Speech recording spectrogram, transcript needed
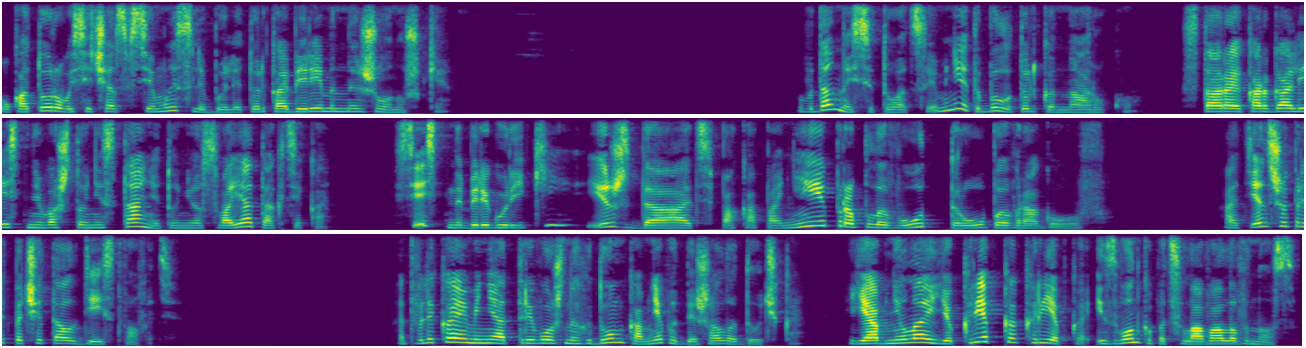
у которого сейчас все мысли были только о беременной женушке. В данной ситуации мне это было только на руку. Старая корга лезть ни во что не станет, у нее своя тактика. Сесть на берегу реки и ждать, пока по ней проплывут трупы врагов. Отец же предпочитал действовать. Отвлекая меня от тревожных дум, ко мне подбежала дочка. Я обняла ее крепко-крепко и звонко поцеловала в нос.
